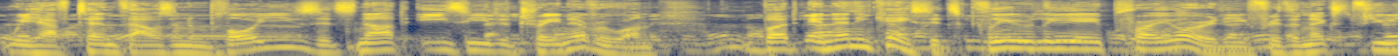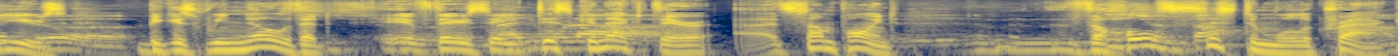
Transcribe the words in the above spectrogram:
We have 10,000 employees, it's not easy to train everyone. But in any case, it's clearly a priority for the next few years, because we know that if there's a disconnect there, at some point, the whole system will crack.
